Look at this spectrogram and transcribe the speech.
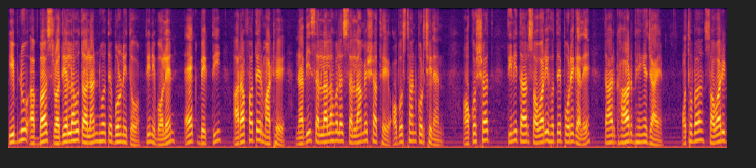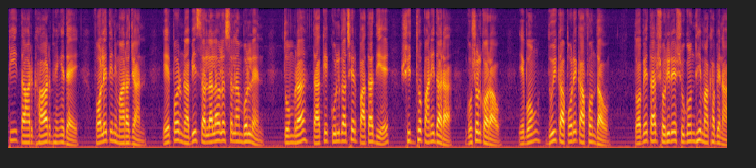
ইবনু আব্বাস রদিয়াল্লাহ হতে বর্ণিত। তিনি বলেন, এক ব্যক্তি আরাফাতের মাঠে নাবী সাল্লাহ সাল্লামের সাথে অবস্থান করছিলেন। অকস্মাৎ তিনি তার সওয়ারি হতে পড়ে গেলে তার ঘাড় ভেঙে যায়, অথবা সওয়ারিটি তার ঘাড় ভেঙে দেয়, ফলে তিনি মারা যান। এরপর নবী সাল্লাহ সাল্লাম বললেন, তোমরা তাকে কুলগাছের পাতা দিয়ে সিদ্ধ পানি দ্বারা গোসল করাও এবং দুই কাপড়ে কাফন দাও, তবে তার শরীরে সুগন্ধি মাখাবে না।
